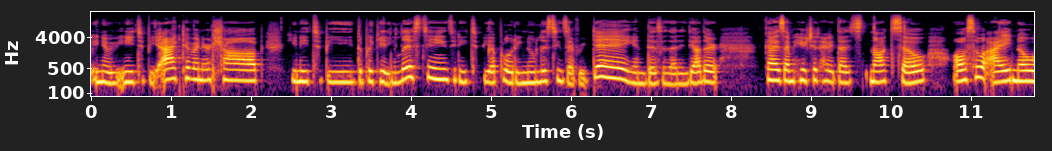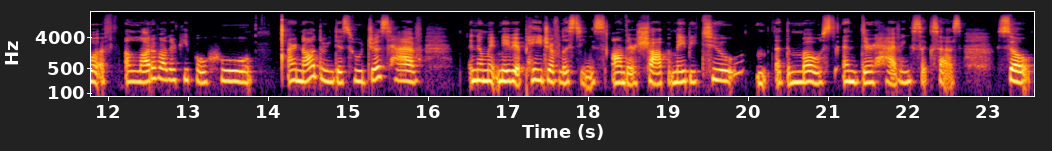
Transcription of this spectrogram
you know, you need to be active in your shop, you need to be duplicating listings, you need to be uploading new listings every day, and this and that and the other. Guys, I'm here to tell you that's not so. Also, I know a lot of other people who are not doing this, who just have you know maybe a page of listings on their shop maybe two mm, at the most and they're having success. So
